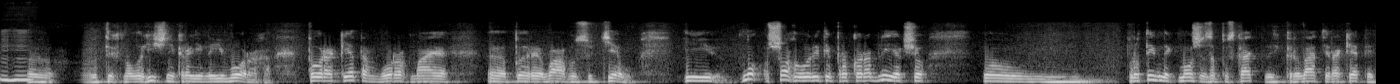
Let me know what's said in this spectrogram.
Угу. Технологічні країни і ворога. По ракетам ворог має е, перевагу суттєву. І ну, що говорити про кораблі, якщо о, противник може запускати крилаті ракети,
